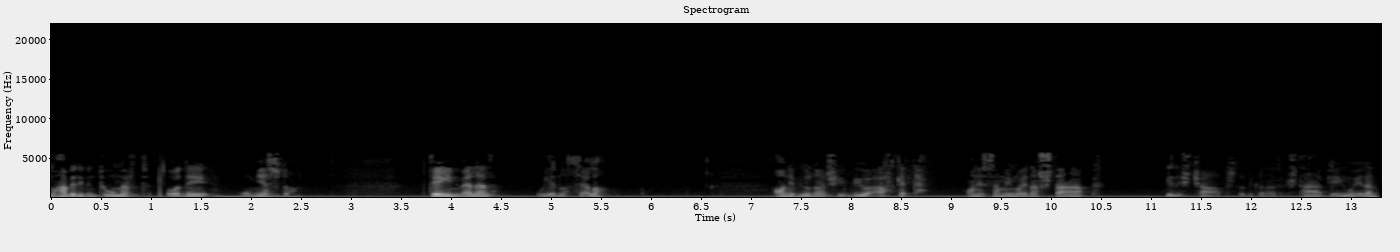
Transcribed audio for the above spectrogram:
Mohamed ibn Tumert ode u mjesto Tein Melel u jedno selo. A on je bio, znači, bio asketa. On je samo imao jedan štap ili ščap, što bi kada štap je imao jedan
